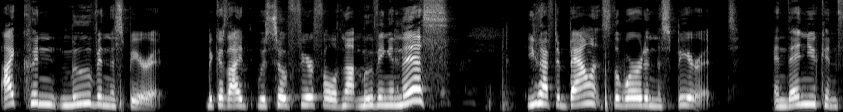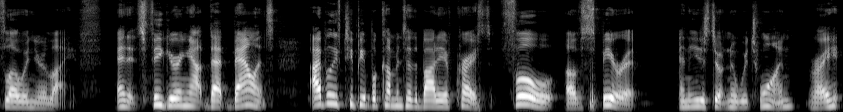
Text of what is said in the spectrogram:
I couldn't move in the spirit because I was so fearful of not moving in this. You have to balance the word and the spirit, and then you can flow in your life. And it's figuring out that balance. I believe two people come into the body of Christ full of spirit, and you just don't know which one, right?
